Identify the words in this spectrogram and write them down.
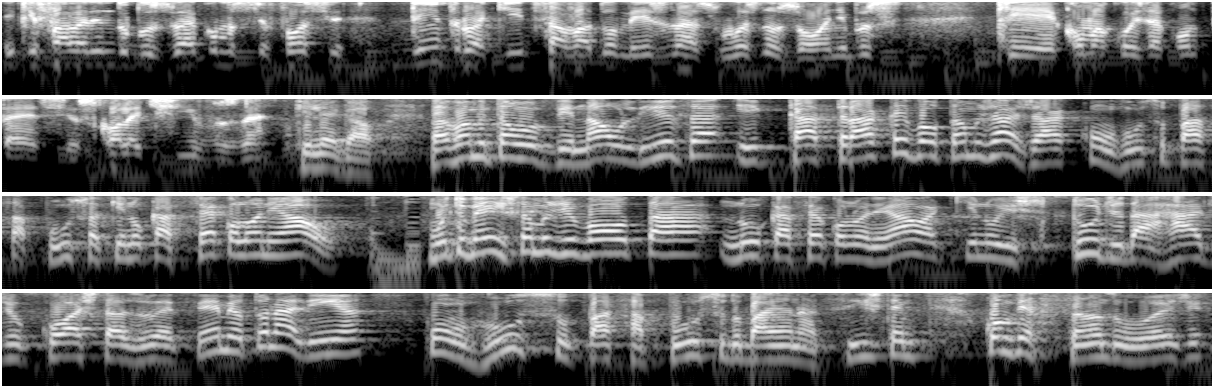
e que fala dentro do buzu é como se fosse dentro aqui de Salvador mesmo, nas ruas, nos ônibus, que como a coisa acontece, os coletivos, né? Que legal. Nós vamos então ouvir Naulisa e Catraca e voltamos já já com o Russo Passa Pulso aqui no Café Colonial. Muito bem, estamos de volta no Café Colonial, aqui no estúdio da Rádio Costa Azul FM. Eu tô na linha com o Russo Passapulso do Baiana System, conversando hoje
